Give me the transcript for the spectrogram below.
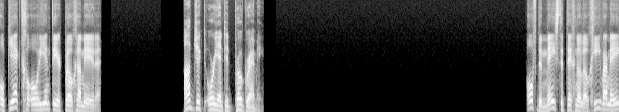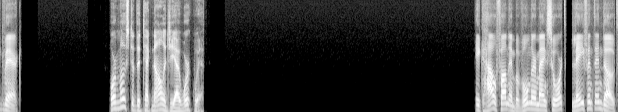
Object-georiënteerd programmeren. Object oriented programming. Of de meeste technologie waarmee ik werk. Or most of the technology I work with. Ik hou van en bewonder mijn soort, levend en dood.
